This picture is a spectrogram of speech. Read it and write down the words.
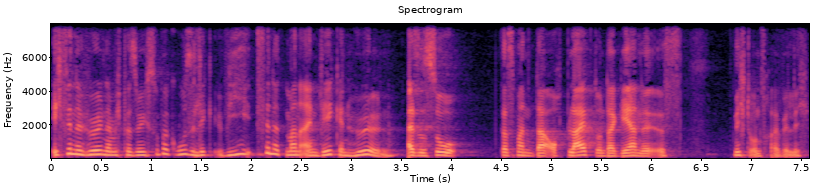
ich finde Höhlen nämlich persönlich super gruselig. Wie findet man einen Weg in Höhlen? Also so, dass man da auch bleibt und da gerne ist. Nicht unfreiwillig.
